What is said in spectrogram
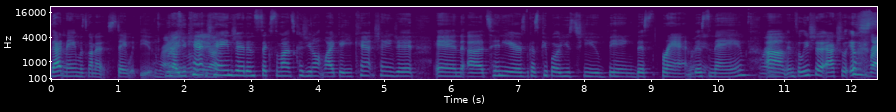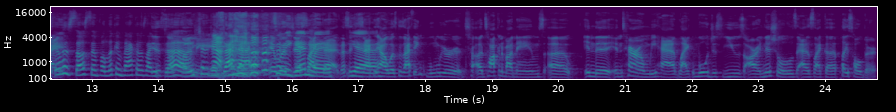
that name is gonna stay with you. You know you can't Yeah. change it in six months because you don't like it. You can't change it in uh, 10 years because people are used to you being this brand, this name. Right. Um, and Felicia actually, it was Right. it was so simple. Looking back, it was like, It's so we should have Yeah. just done that it to was begin just like with. that. That's yeah. exactly how it was. Because I think when we were t- uh, talking about names uh, in the interim, we had like we'll just use our initials as like a placeholder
